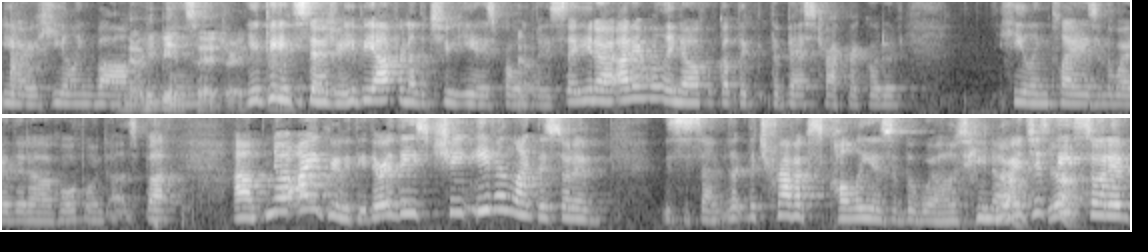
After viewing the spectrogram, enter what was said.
you know, healing balm. No, he'd be in be- surgery. He'd be in surgery. He'd be out for another two years probably. Yeah. So you know, I don't really know if we've got the, the best track record of healing players in the way that uh, Hawthorn does. But um, no, I agree with you. There are these cheap, even like this sort of this is some, like the Travis Colyers of the world. You know, Yeah, it's just yeah. these sort of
